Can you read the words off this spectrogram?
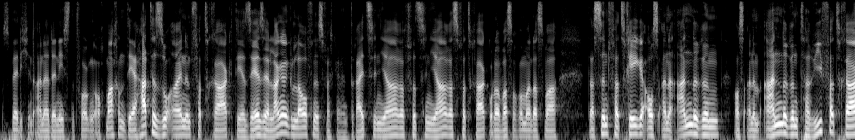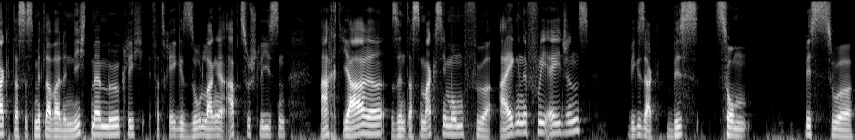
Das werde ich in einer der nächsten Folgen auch machen. Der hatte so einen Vertrag, der sehr, sehr lange gelaufen ist, vielleicht 13 Jahre, 14 Jahresvertrag oder was auch immer das war. Das sind Verträge aus, einer anderen, aus einem anderen Tarifvertrag. Das ist mittlerweile nicht mehr möglich, Verträge so lange abzuschließen. Acht Jahre sind das Maximum für eigene Free Agents. Wie gesagt, bis zum bis zur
